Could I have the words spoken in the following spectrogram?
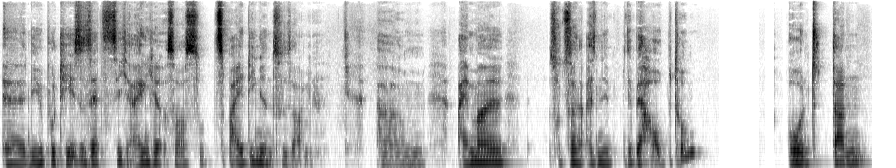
äh, eine Hypothese setzt sich eigentlich aus, aus so zwei Dingen zusammen. Ähm, einmal sozusagen als eine, eine, Behauptung und dann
